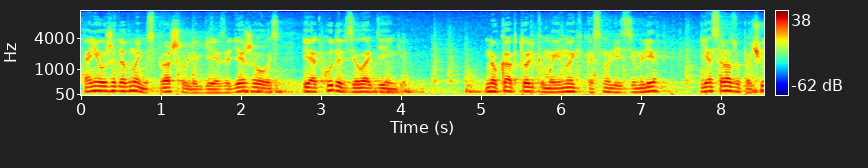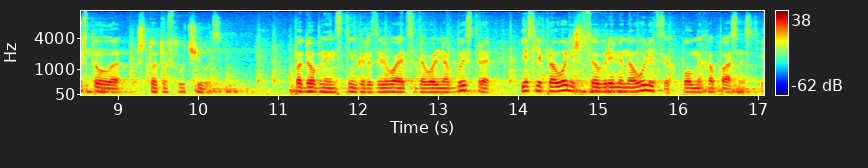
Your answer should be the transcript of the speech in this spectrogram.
Они уже давно не спрашивали, где я задерживалась и откуда взяла деньги. Но как только мои ноги коснулись земли, я сразу почувствовала, что-то случилось. Подобный инстинкт развивается довольно быстро, если проводишь все время на улицах, полных опасностей.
